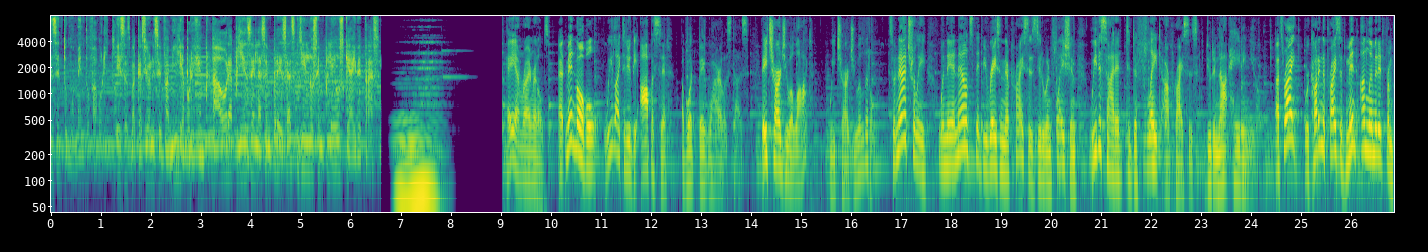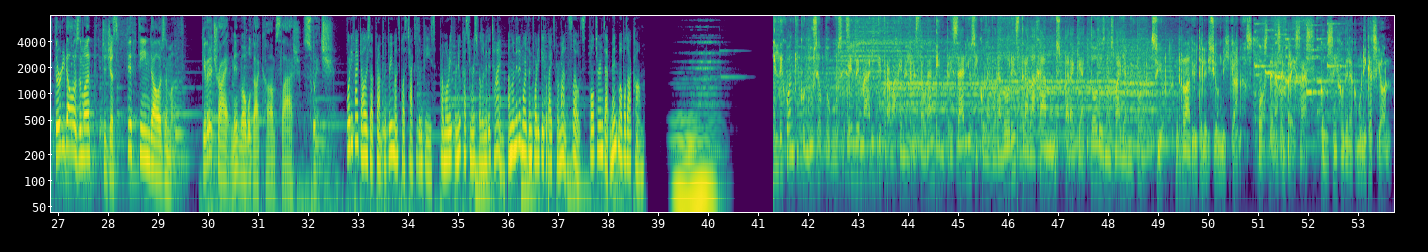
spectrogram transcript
Piensa en tu momento favorito. Esas vacaciones en familia, por ejemplo. Ahora piensa en las empresas y en los empleos que hay detrás. Hey, I'm Ryan Reynolds. At Mint Mobile, we like to do the opposite of what Big Wireless does. They charge you a lot, we charge you a little. So naturally, when they announced they'd be raising their prices due to inflation, we decided to deflate our prices due to not hating you. That's right. We're cutting the price of Mint Unlimited from $30 a month to just $15 a month. Give it a try at mintmobile.com slash switch. $45 upfront for three months plus taxes and fees. Promo rate for new customers for limited time. Unlimited more than 40 gigabytes per month. Slows. Full terms at mintmobile.com. El de Juan que conduce autobuses. El de Mari que trabaja en el restaurante. Empresarios y colaboradores trabajamos para que a todos nos vaya mejor. CIRT, Radio y Televisión Mexicanas. Voz de las empresas. Consejo de la Comunicación.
